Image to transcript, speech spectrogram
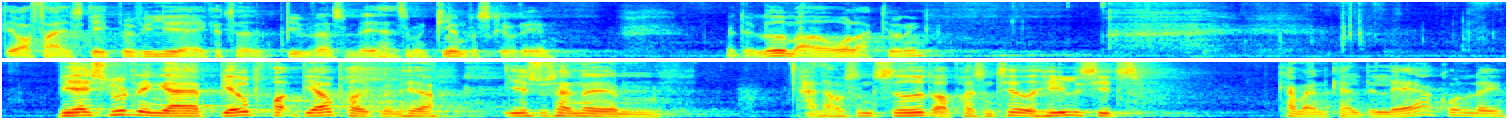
Det var faktisk ikke med vilje, at jeg ikke har taget bibelverset med. Jeg havde simpelthen glemt at skrive det ind. Men det lød meget overlagt, gjorde det ikke? Vi er i slutningen af bjergprædikenen her. Jesus han, øh, han har jo sådan siddet og præsenteret hele sit, kan man kalde det lærergrundlag,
